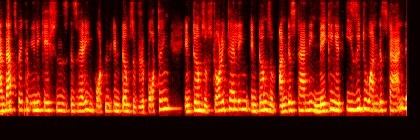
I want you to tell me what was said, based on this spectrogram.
And that's where communications is very important in terms of reporting, in terms of storytelling, in terms of understanding, making it easy to understand,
